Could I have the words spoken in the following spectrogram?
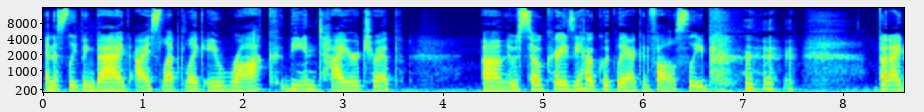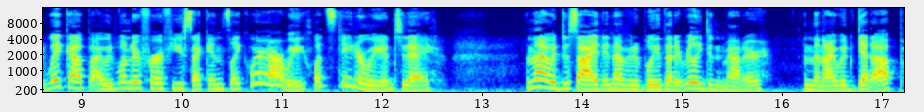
and a sleeping bag. I slept like a rock the entire trip. Um, it was so crazy how quickly I could fall asleep. but I'd wake up, I would wonder for a few seconds, like, where are we? What state are we in today? And then I would decide inevitably that it really didn't matter. And then I would get up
